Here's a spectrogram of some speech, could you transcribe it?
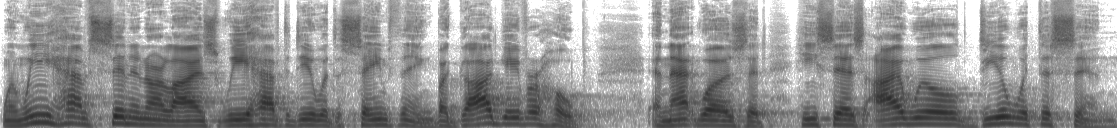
when we have sin in our lives, we have to deal with the same thing. But God gave her hope, and that was that He says, I will deal with this sin.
